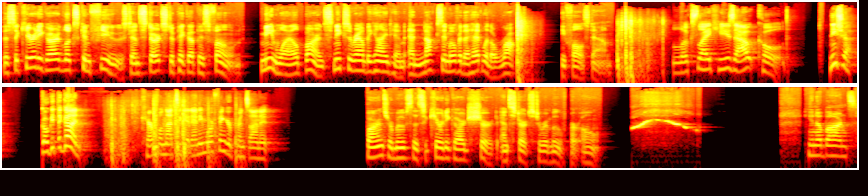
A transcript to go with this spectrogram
The security guard looks confused and starts to pick up his phone. Meanwhile, Barnes sneaks around behind him and knocks him over the head with a rock. He falls down. Looks like he's out cold. Nisha, go get the gun. Careful not to get any more fingerprints on it. Barnes removes the security guard's shirt and starts to remove her own. You know, Barnes,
